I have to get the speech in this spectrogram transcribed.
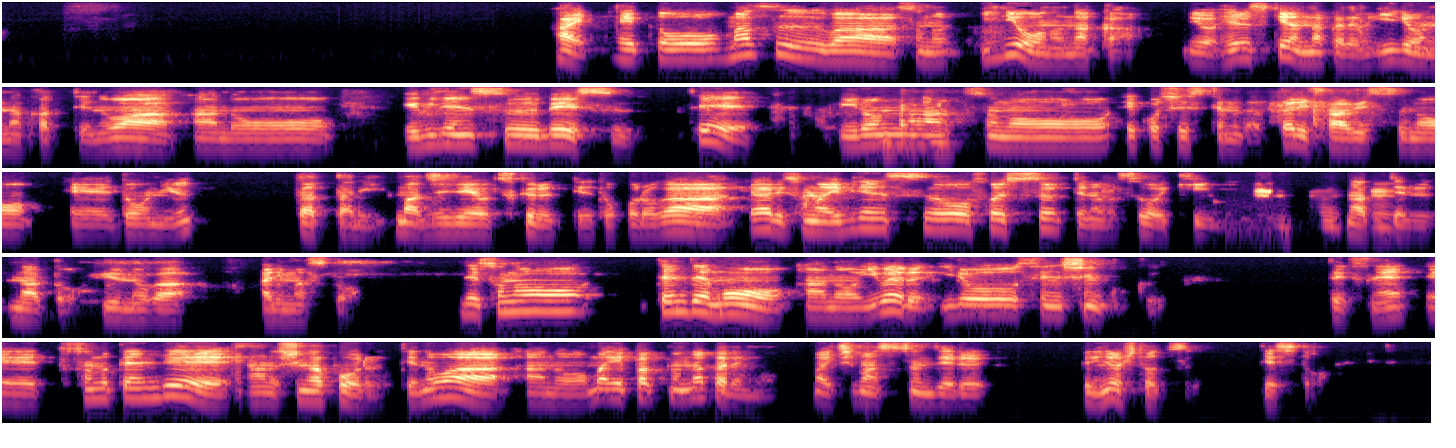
な？はい。えっと、まずは、その医療の中、要はヘルスケアの中でも医療の中っていうのは、あの、エビデンスベースで、いろんなそのエコシステムだったり、サービスの、え導入だったり、まあ、事例を作るっていうところが、やはりそのエビデンスを創出するっていうのがすごいキーになってるなというのがありますと。で、その点でも、あのいわゆる医療先進国ですね、えー、その点であのシンガポールっていうのは、あのまあ、APAC の中でも、まあ、一番進んでいる国の一つですと。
